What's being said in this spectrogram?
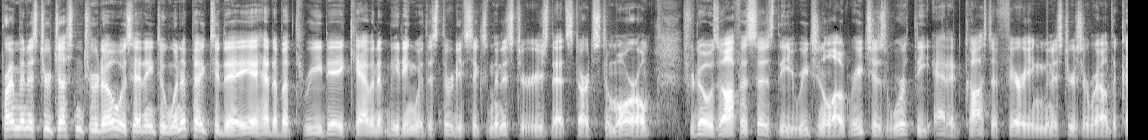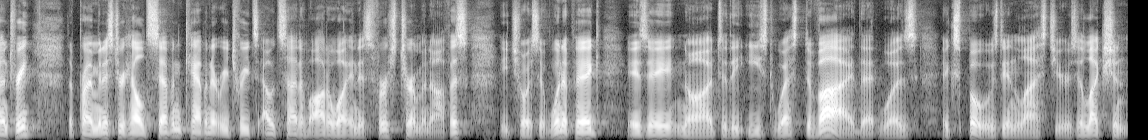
Prime Minister Justin Trudeau is heading to Winnipeg today ahead of a three day cabinet meeting with his 36 ministers that starts tomorrow. Trudeau's office says the regional outreach is worth the added cost of ferrying ministers around the country. The Prime Minister held seven cabinet retreats outside of Ottawa in his first term in office. The choice of Winnipeg is a nod to the east west divide that was exposed in last year's election.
